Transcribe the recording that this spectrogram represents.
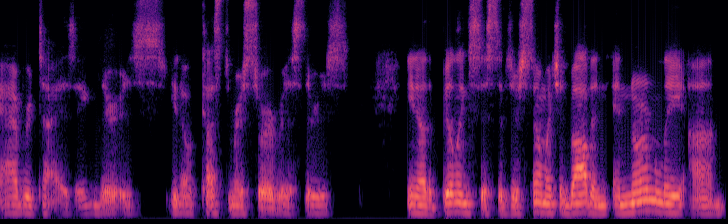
advertising there's you know customer service there's you know the billing systems. There's so much involved. And, and normally um,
